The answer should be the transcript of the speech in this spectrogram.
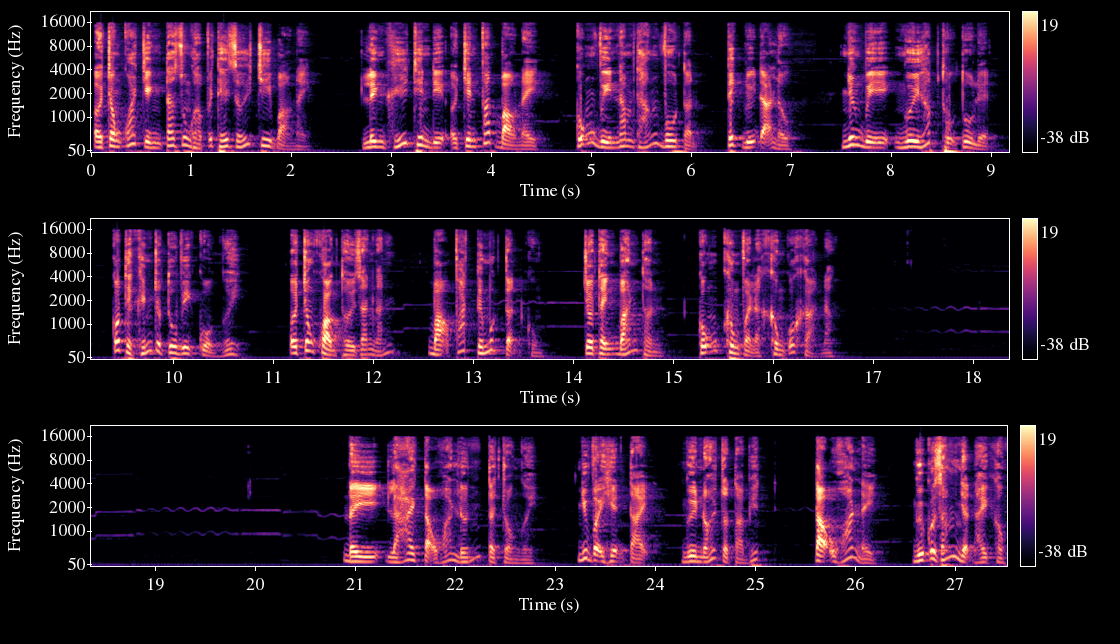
Ở trong quá trình ta dung hợp với thế giới chi bảo này Linh khí thiên địa ở trên pháp bảo này Cũng vì năm tháng vô tận Tích lũy đã lâu, Nhưng bị người hấp thụ tu luyện Có thể khiến cho tu vi của ngươi Ở trong khoảng thời gian ngắn Bạo phát tới mức tận cùng, Trở thành bán thần Cũng không phải là không có khả năng. Đây là hai tạo hóa lớn ta cho người Như vậy hiện tại Người nói cho ta biết, Tạo hóa này Người có dám nhận hay không?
